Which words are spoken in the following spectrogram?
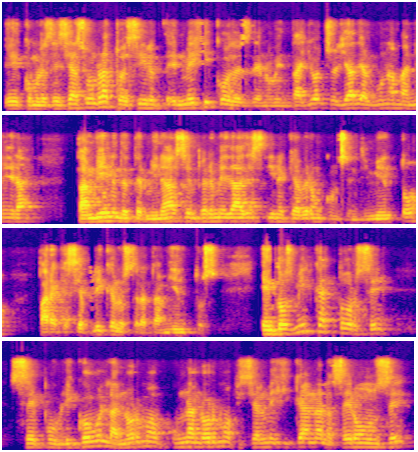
Eh, como les decía hace un rato, es decir, en México desde 98 ya de alguna manera, también en determinadas enfermedades tiene que haber un consentimiento para que se apliquen los tratamientos. En 2014 se publicó la norma, una norma oficial mexicana, la 011,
